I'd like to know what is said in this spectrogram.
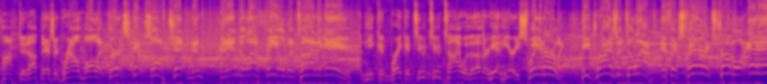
popped it up. There's a ground ball at third, skips off Chittenden and into left field to tie the game. And he can break a 2-2 tie with another hit here. He He's swinging early. He drives it to left. If it's fair, it's trouble. It is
